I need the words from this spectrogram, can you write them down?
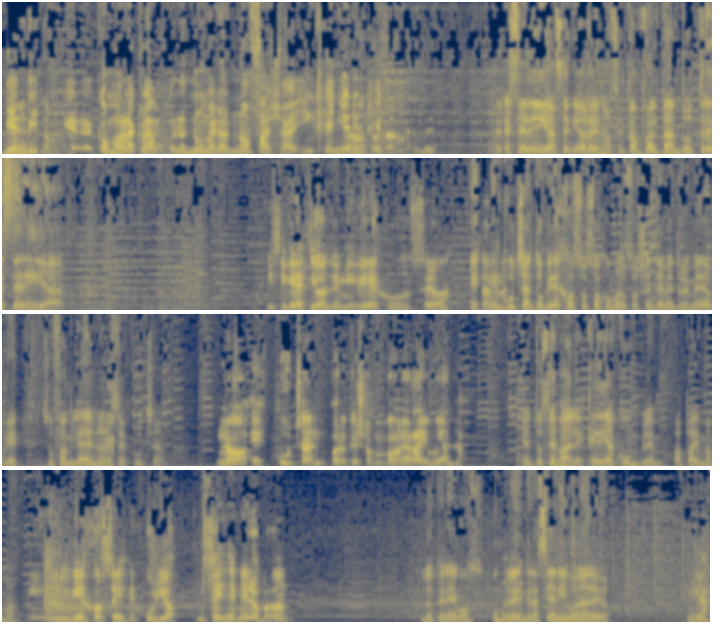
Bien, Bien, dicho, no. como la clave con los números no falla, ¿eh? ingeniero, No, ingeniero. totalmente. 13 días, señores, nos están faltando. 13 días. Y si querés digo el de mis viejos, Seba. Eh, Están- ¿Escuchan tus viejos o sos como los oyentes de Metro y Medio que sus familiares no nos escuchan? No, escuchan porque yo pongo la radio muy alta. Entonces, vale, ¿qué días cumplen papá y mamá? Mi viejo 6 de julio, 6 de enero, perdón. ¿Lo tenemos? Cumplen Graciani y Bonadeo. Mirá,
